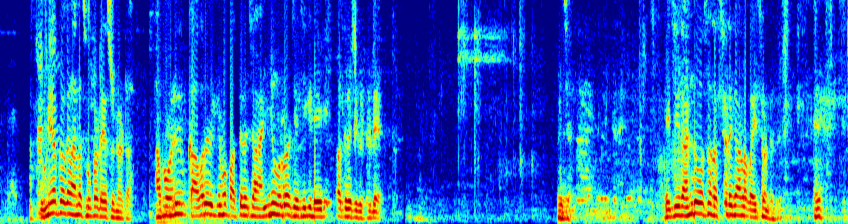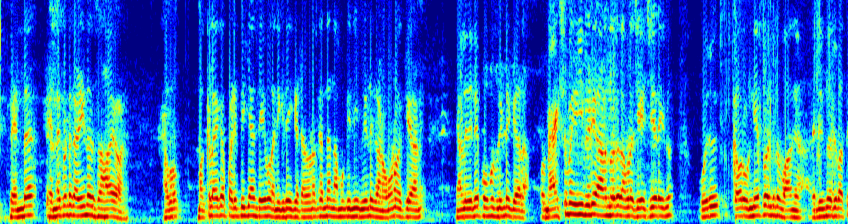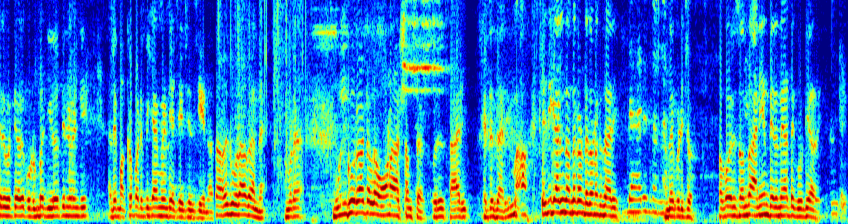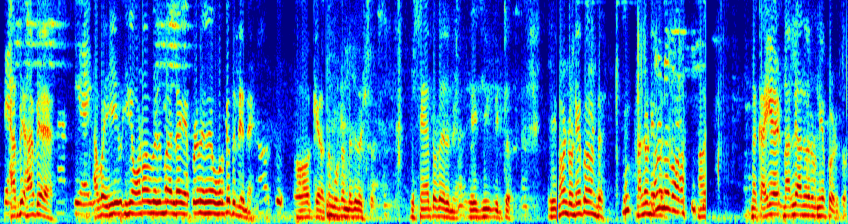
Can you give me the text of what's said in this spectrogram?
ഉണ്ണിയപ്പൊക്കെ നല്ല സൂപ്പർ ടേസ്റ്റ് ഉണ്ട് കേട്ടോ. അപ്പോൾ ഒരു കവർ വിൽക്കുമ്പോൾ പത്ത് ലക്ഷം അഞ്ഞൂറ് രൂപ ചേച്ചിക്ക് ഡെയിലി പത്ത് ലക്ഷം കിട്ടും അല്ലേ? ചേച്ചി രണ്ടു ദിവസം റെസ്റ്റ് എടുക്കാനുള്ള പൈസ ഉണ്ട് എന്റെ എന്നെ കൊണ്ട് കഴിയുന്ന ഒരു സഹായമാണ്. അപ്പോൾ മക്കളെയൊക്കെ പഠിപ്പിക്കാൻ ദൈവം അനുഗ്രഹിക്കട്ടെ. അതുകൊണ്ട് തന്നെ നമുക്ക് ഇനി വീണ്ടും കാണാം. ഓണമൊക്കെയാണ്. ഞങ്ങൾ ഇതിലേ പോകുമ്പോൾ വീണ്ടും കയറാം അപ്പോൾ മാക്സിമം ഈ വീഡിയോ കാണുന്നവർ നമ്മുടെ ചേച്ചിയുടെ ഇന്ന് ഒരു കവർ ഉണ്ണിയപ്പോഴെങ്കിലും വാങ്ങുക. അതിൽ നിന്ന് ഒരു പത്ത് രൂപ കിട്ടിയ കുടുംബ ജീവിതത്തിന് വേണ്ടി അല്ലെങ്കിൽ മക്കളെ പഠിപ്പിക്കാൻ വേണ്ടിയാണ് ചേച്ചി ഇത് ചെയ്യുന്നത്. അത് കൂടാതെ തന്നെ നമ്മുടെ മുൻകൂറായിട്ടുള്ള ഓണ ആശംസ ഒരു സാരി സെറ്റ് സാരി. ചേച്ചിക്ക് ആരും തന്നിട്ടുണ്ട് നമുക്ക് സാരി? എന്നെ പിടിച്ചോ. അപ്പൊ ഒരു സ്വന്തം അനിയൻ തരുന്നതായിട്ട് കൂട്ടിയാൽ മതി. ഹാപ്പി ഹാപ്പി ആയ? അപ്പൊ ഈ ഇനി ഓണം വരുമ്പോ അല്ല എപ്പോഴും വരുന്ന ഓർക്കത്തില്ലേ എന്നെ? ഓക്കെ ഒന്നും കൂട്ടുണ്ടെങ്കിൽ വെച്ചോ. സ്നേഹത്തോടെ വരുന്നേ. ചേച്ചി വിറ്റോ. ഇങ്ങോട്ട് ഉണ്ണിയപ്പം ഉണ്ട് നല്ല ഉണ്ണിയപ്പം. കൈ നല്ല ആദ്യം ഒരു ഉണ്ണിയപ്പം എടുത്തു?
